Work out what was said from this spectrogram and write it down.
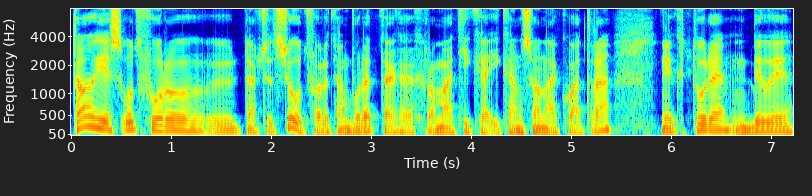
To jest utwór, znaczy trzy utwory, Tamburetta, Chromatica i Canzona Quatra, które były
